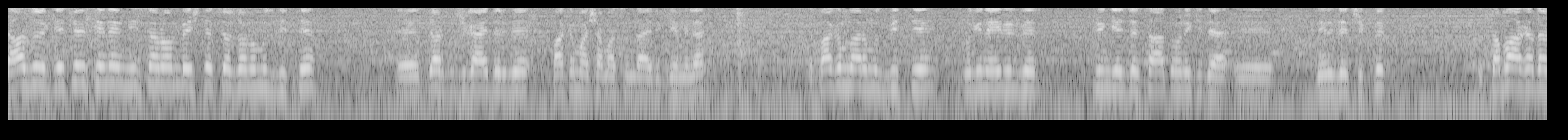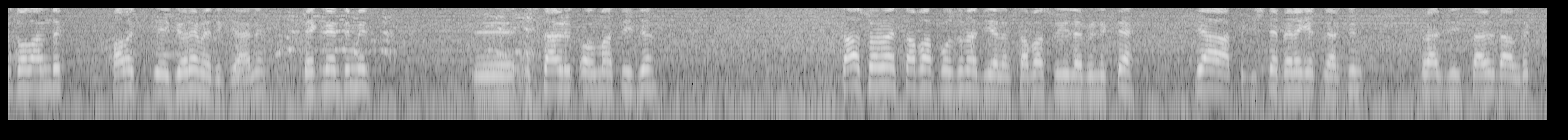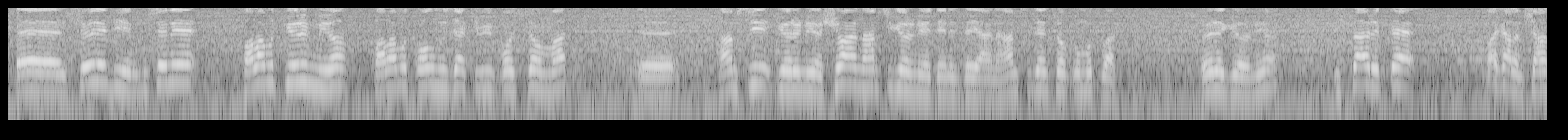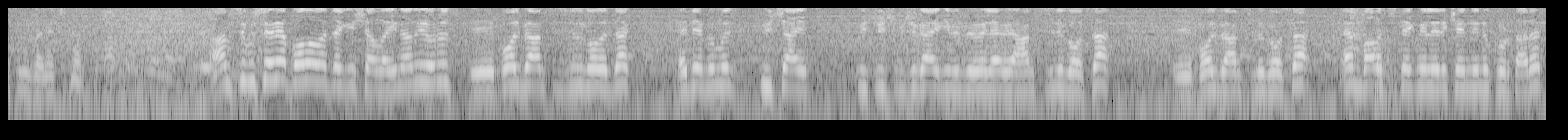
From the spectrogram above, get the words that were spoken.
hazır geçen sene Nisan 15'te sezonumuz bitti. Ee, Dört buçuk aydır bir bakım aşamasındaydık gemiler. E, bakımlarımız bitti. Bugün Eylül 1. Dün gece saat 12'de e, denize çıktık. E, sabaha kadar dolandık. Balık e, göremedik yani. Beklentimiz e, istavrit olmasıydı. Daha sonra sabah bozuna diyelim sabah suyuyla birlikte bir attık işte bereket versin biraz bir istavrit aldık. Ee, şöyle diyeyim bu sene palamut görünmüyor. Palamut olmayacak gibi bir pozisyon var. Ee, hamsi görünüyor. Şu an hamsi görünüyor denizde yani. Hamsiden çok umut var. Öyle görünüyor. İstavrit'te bakalım şansımıza ne çıkarsa. Hamsi bu sene bol olacak inşallah inanıyoruz. Ee, bol bir hamsicilik olacak. Hedefimiz 3 ay, 3-3,5 ay gibi böyle bir hamsicilik olsa, e, bol bir hamsicilik olsa hem balıkçı tekneleri kendini kurtarır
